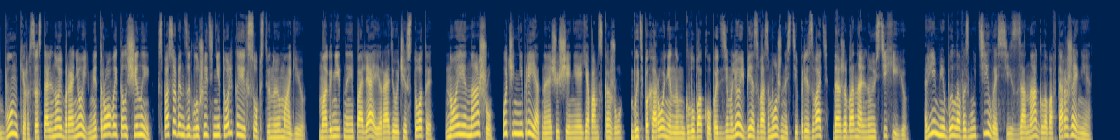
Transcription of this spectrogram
Бункер с остальной броней метровой толщины способен заглушить не только их собственную магию, магнитные поля и радиочастоты, но и нашу. Очень неприятное ощущение, я вам скажу. Быть похороненным глубоко под землей без возможности призвать даже банальную стихию. Римме было возмутилось из-за наглого вторжения,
